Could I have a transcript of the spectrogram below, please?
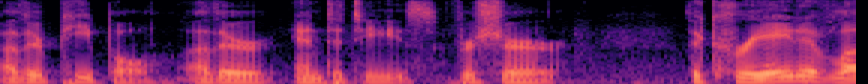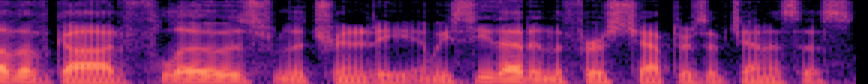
other people, other entities, for sure. The creative love of God flows from the Trinity, and we see that in the first chapters of Genesis.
